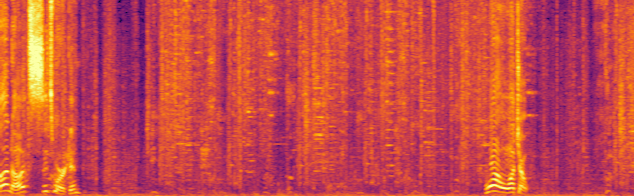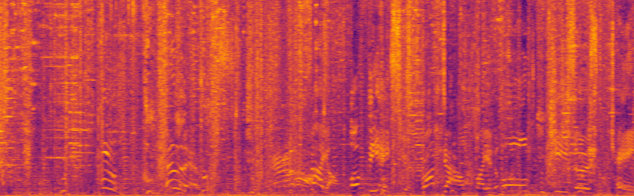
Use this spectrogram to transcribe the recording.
Oh no, it's it's working. Whoa, watch out. Hilarious! The scion of the Aesir brought down by an old geezer's cane.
